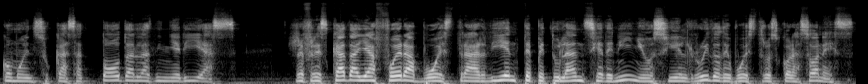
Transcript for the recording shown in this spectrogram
como en su casa todas las niñerías. Refrescad allá afuera vuestra ardiente petulancia de niños y el ruido de vuestros corazones.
